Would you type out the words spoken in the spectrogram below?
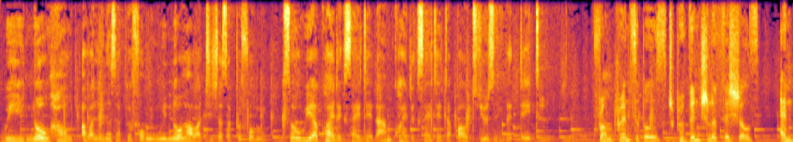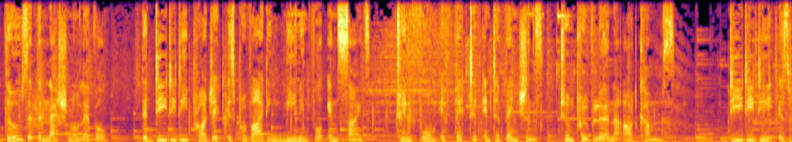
We know how our learners are performing. We know how our teachers are performing. So we are quite excited. I'm quite excited about using the data. From principals to provincial officials and those at the national level, the DDD project is providing meaningful insights to inform effective interventions to improve learner outcomes. DDD is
